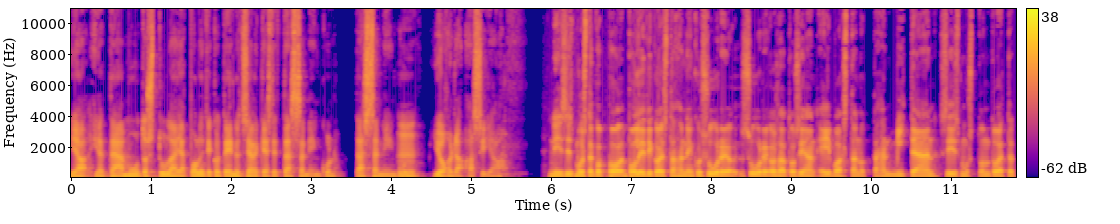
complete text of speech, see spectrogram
ja, ja tämä muutos tulee, ja poliitikot ei nyt selkeästi tässä, niin kuin, tässä niin kuin mm. johda asiaa. Niin siis muista poliitikoistahan niin kuin suuri, suuri osa tosiaan ei vastannut tähän mitään. Siis musta tuntuu, että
